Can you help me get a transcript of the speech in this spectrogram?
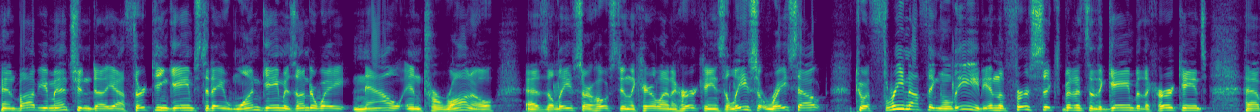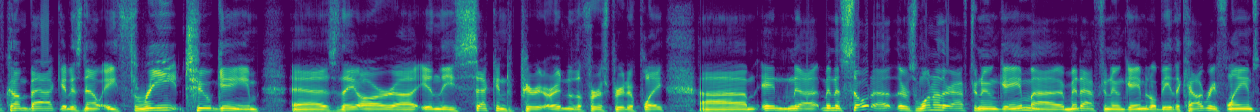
And Bob, you mentioned, uh, yeah, 13 games today. One game is underway now in Toronto as the Leafs are hosting the Carolina Hurricanes. The Leafs race out to a 3 0 lead in the first six minutes of the game, but the Hurricanes have come back. It is now a 3 2 game as they are uh, in the second period or into the first period of play. Um, in uh, Minnesota, there's one other afternoon game, uh, mid afternoon game. It'll be the Calgary Flames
